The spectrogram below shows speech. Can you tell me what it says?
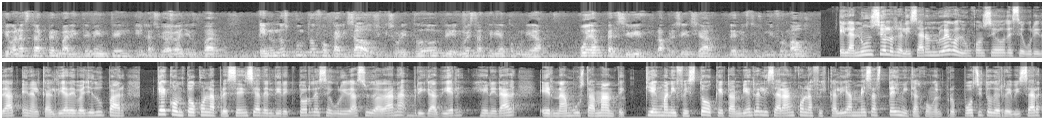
Que van a estar permanentemente en la ciudad de Valledupar en unos puntos focalizados y sobre todo donde nuestra querida comunidad pueda percibir la presencia de nuestros uniformados. El anuncio lo realizaron luego de un consejo de seguridad en la alcaldía de Valledupar que contó con la presencia del director de Seguridad Ciudadana, Brigadier General Hernán Bustamante, quien manifestó que también realizarán con la Fiscalía mesas técnicas con el propósito de revisar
